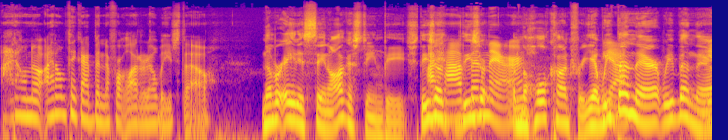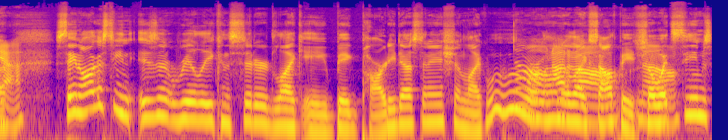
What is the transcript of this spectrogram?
I don't know. I don't think I've been to Fort Lauderdale Beach though. Number eight is St. Augustine Beach. These I are these been are there. in the whole country. Yeah, we've Yeah. been there. We've been there. Yeah. St. Augustine isn't really considered like a big party destination, like woohoo, No, we're on to like all. South Beach. So it seems,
